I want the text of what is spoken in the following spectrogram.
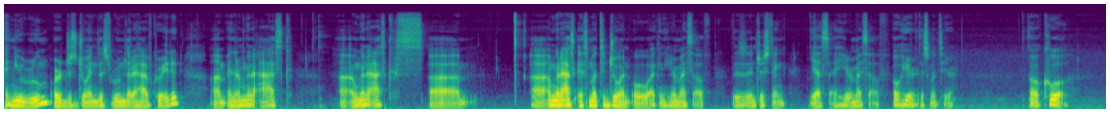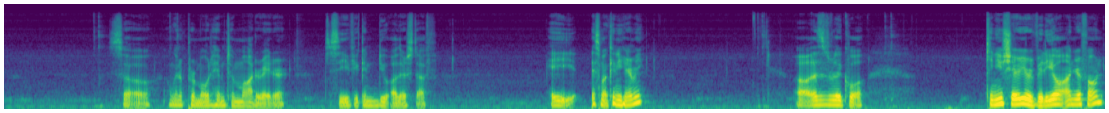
a new room or just join this room that I have created, um, and then I'm gonna ask uh, I'm gonna ask um, uh, I'm gonna ask Isma to join. Oh, I can hear myself. This is interesting. Yes, I hear myself. Oh, here Isma's here. Oh, cool. So I'm gonna promote him to moderator to see if you can do other stuff. Hey, Isma, can you hear me? Oh, this is really cool. Can you share your video on your phone?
